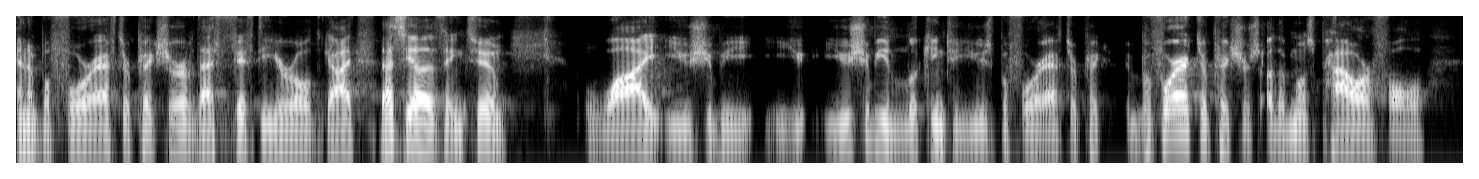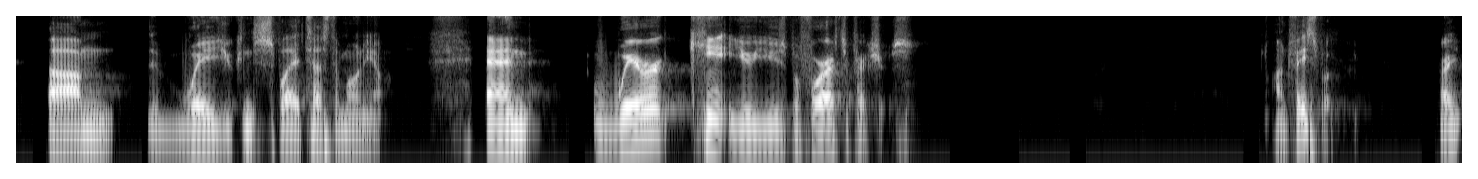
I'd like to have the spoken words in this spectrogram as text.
and a before after picture of that 50 year old guy, that's the other thing too. Why you should be you, you should be looking to use before after pic before after pictures are the most powerful um, way you can display a testimonial. And where can't you use before after pictures? On Facebook, right?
